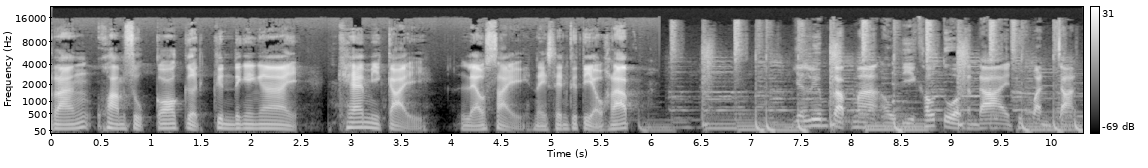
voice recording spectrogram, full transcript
ครั้งความสุขก็เกิดขึ้นได้ง่าย ๆ แค่มีไก่ แล้วใส่ในเส้นก๋วยเตี๋ยวครับ อย่าลืมกลับมาเอาดีเข้าตัวกันได้ทุกวันจันทร์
